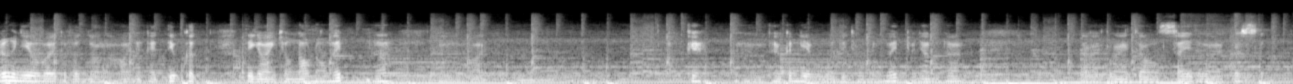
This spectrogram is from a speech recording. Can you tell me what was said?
rất là nhiều về cái phần gọi là hỏi những cái tiêu cực thì các bạn chọn no no hết ha. Hỏi ok à, theo kinh nghiệm của mình thì chọn no hết cho nhanh ha. Rồi các bạn chọn save to question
